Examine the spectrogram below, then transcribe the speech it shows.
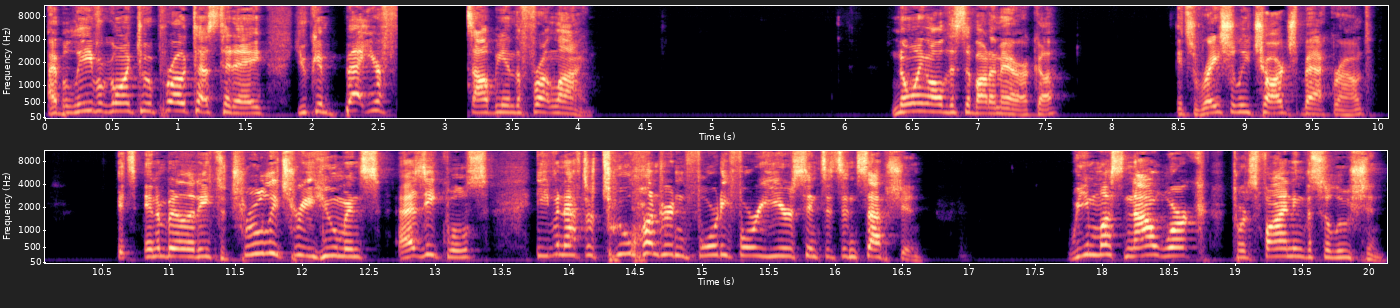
I believe we're going to a protest today. You can bet your f- I'll be in the front line. Knowing all this about America, its racially charged background, its inability to truly treat humans as equals, even after 244 years since its inception, we must now work towards finding the solution.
